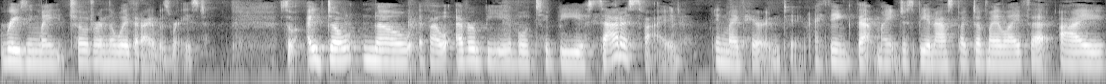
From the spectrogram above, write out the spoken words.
raising my children the way that I was raised. So I don't know if I will ever be able to be satisfied in my parenting. I think that might just be an aspect of my life that I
